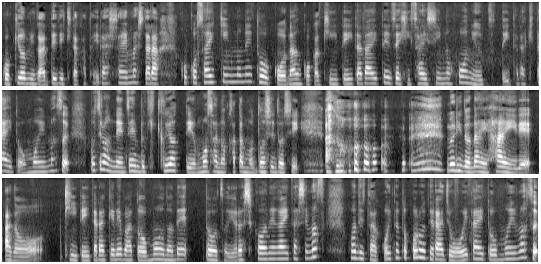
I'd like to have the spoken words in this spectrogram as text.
ご興味が出てきた方いらっしゃいましたらここ最近のねトークを何個か聞いていただいて是非最新の方に移っていただきたいと思います。もちろんね全部聞くよっていう猛者の方もどしどしあの 無理のない範囲であの聞いていただければと思うのでどうぞよろしくお願いいたします。本日はこういったところでラジオを終えたいと思います。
